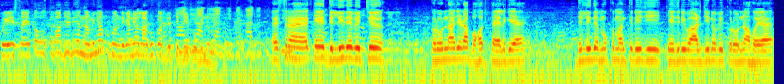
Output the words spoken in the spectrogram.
ਕੇਸ ਆਏ ਤਾਂ ਉਸ ਤੋਂ ਬਾਅਦ ਜਿਹੜੀਆਂ ਨਵੀਆਂ ਪਾਬੰਦੀਆਂ ਨੇ ਉਹ ਲਾਗੂ ਕਰ ਦਿੱਤੀਆਂ ਗਈਆਂ ਕੋਵਿਡ ਨੂੰ ਇਸ ਤਰ੍ਹਾਂ ਹੈ ਕਿ ਦਿੱਲੀ ਦੇ ਵਿੱਚ ਕਰੋਨਾ ਜਿਹੜਾ ਬਹੁਤ ਫੈਲ ਗਿਆ ਹੈ। ਦਿੱਲੀ ਦੇ ਮੁੱਖ ਮੰਤਰੀ ਜੀ ਕੇਜਰੀਵਾਲ ਜੀ ਨੂੰ ਵੀ ਕਰੋਨਾ ਹੋਇਆ ਹੈ।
